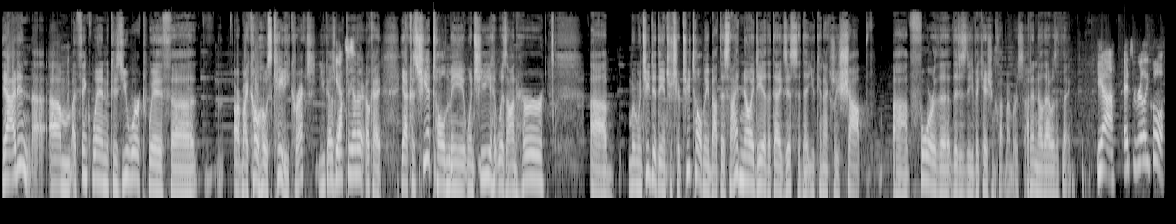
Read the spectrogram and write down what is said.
Yeah, I didn't. Uh, um, I think when because you worked with uh, our my co-host Katie, correct? You guys worked Yes. together. Okay, yeah, because she had told me when she was on her. Uh, when, she did the internship, she told me about this, and I had no idea that that existed. That you can actually shop uh, for the the Disney Vacation Club members. I didn't know that was a thing. Yeah, it's really cool.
